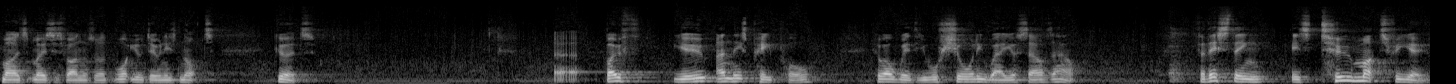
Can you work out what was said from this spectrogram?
Moses finally What you're doing is not good. Uh, both you and these people who are with you will surely wear yourselves out. For this thing is too much for you.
